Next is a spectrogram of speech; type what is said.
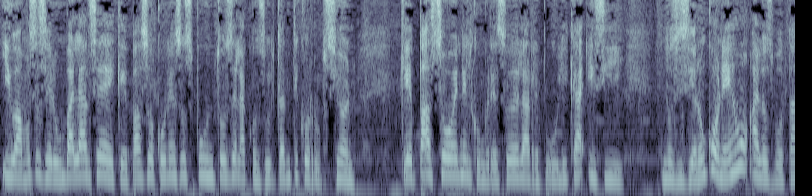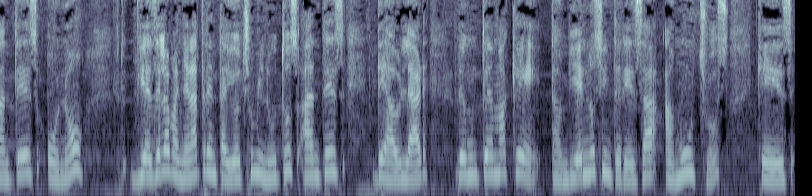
Y vamos a hacer un balance de qué pasó con esos puntos de la consulta anticorrupción, qué pasó en el Congreso de la República y si nos hicieron conejo a los votantes o no. 10 de la mañana, 38 minutos antes de hablar de un tema que también nos interesa a muchos, que es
